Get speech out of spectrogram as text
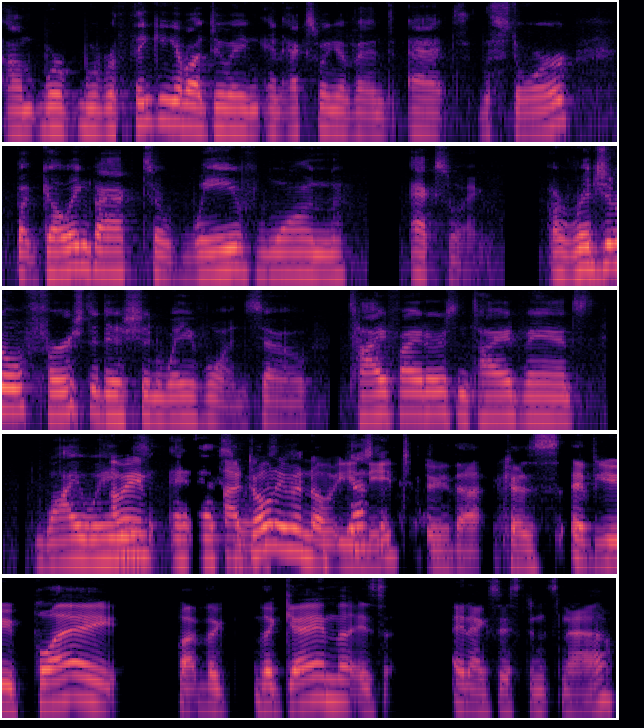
um, we're we were thinking about doing an X-wing event at the store, but going back to Wave One X-wing, original first edition Wave One. So Tie Fighters and Tie Advanced, Y wings I mean, and X. I don't even know that you Just- need to do that because if you play like the the game that is in existence now,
